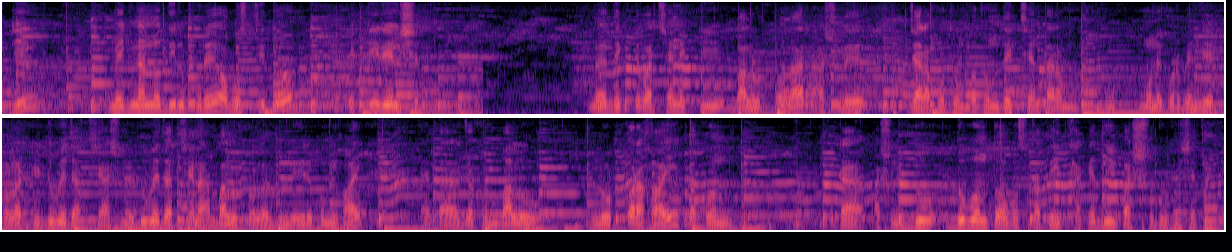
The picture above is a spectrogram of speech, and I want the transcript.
এটি মেঘনা নদীর উপরে অবস্থিত একটি রেল সেতু। আপনারা দেখতে পাচ্ছেন একটি বালুর ট্রলার। আসলে যারা প্রথম প্রথম দেখছেন, তারা মনে করবেন যে ট্রলারটি ডুবে যাচ্ছে। আসলে ডুবে যাচ্ছে না, বালুর ট্রলারগুলো এরকমই হয়। তারা যখন বালু লোড করা হয়, তখন এটা আসলে ডু- ডুবন্ত অবস্থাতেই থাকে, দুই পাশ শুধু ভেসে থাকে।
